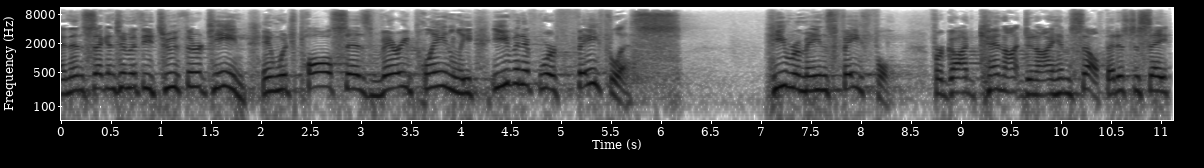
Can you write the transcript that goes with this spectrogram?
And then 2 Timothy 2:13 in which Paul says very plainly even if we're faithless he remains faithful for God cannot deny himself. That is to say,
